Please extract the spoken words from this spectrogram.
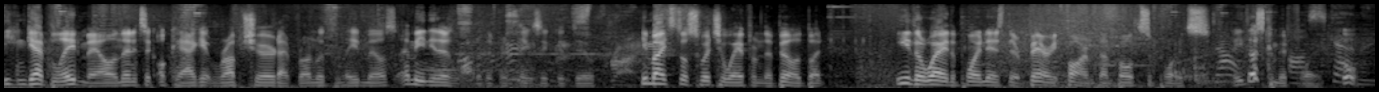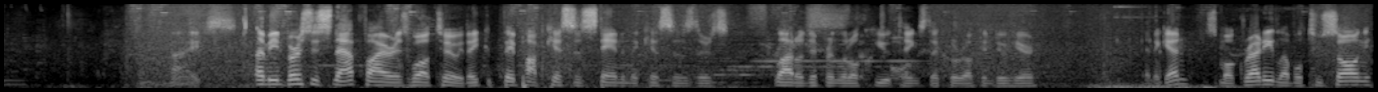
he can get Blade Mail, and then it's like, okay, I get Ruptured, I run with Blade Mails. I mean, there's a lot of different things he could do. He might still switch away from the build, but either way, the point is they're very farmed on both supports. And he does commit for it. Cool. Scanning. Nice. I mean, versus Snapfire as well, too. They, they pop kisses, stand in the kisses. There's a lot of different little cute things that Kuro can do here. And again, smoke ready, level 2 song.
